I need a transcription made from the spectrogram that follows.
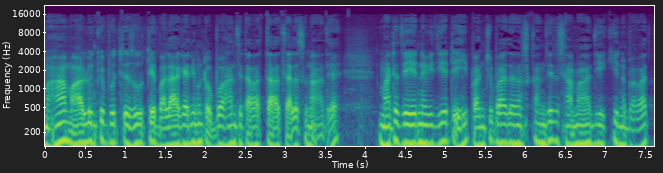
මහා මාළුන්ගේ පුත්‍ර සූත්‍රය බලා ගැනීමට ඔබ වහන්සේට අවස්ථාවක් සැලසුණාද? මට තේරෙන විදිහට එහි පංච උපාදානස්කන්ධයේ සමාධිය කියන බවත්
